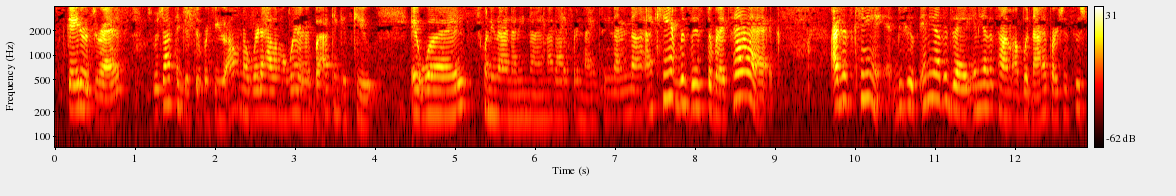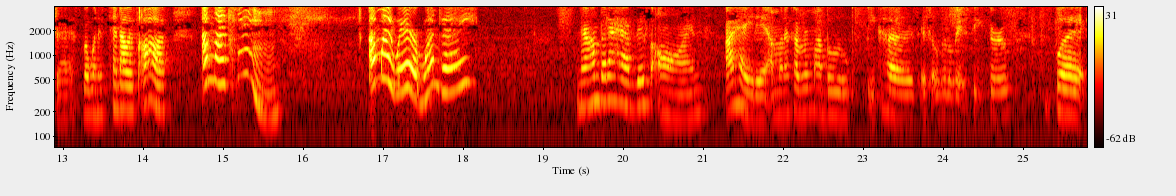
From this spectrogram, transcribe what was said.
skater dress, which I think is super cute. I don't know where the hell I'm gonna wear it, but I think it's cute. It was $29.99. I got it for $19.99. I can't resist the red tag. I just can't because any other day, any other time, I would not have purchased this dress. But when it's $10 off, I'm like, hmm, I might wear it one day. Now that I have this on, I hate it. I'm gonna cover my boobs because it's a little bit see-through, but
